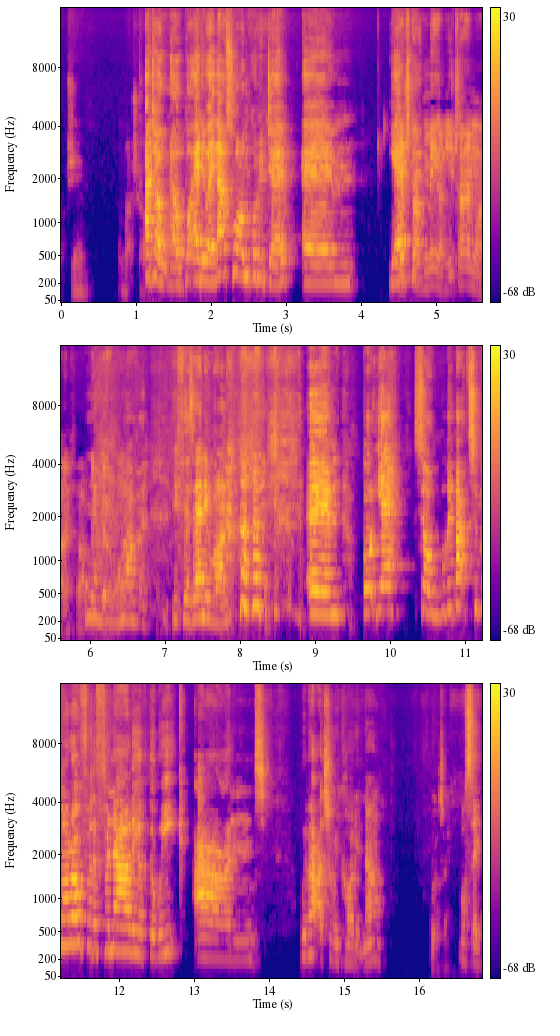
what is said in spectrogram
I presume. I'm not sure. I don't know, but anyway, that's what I'm going to do. Um, yeah, Just have me on your timeline. That'd be No, good. won't it? love it, if there's anyone. um, but yeah, so we'll be back tomorrow for the finale of the week, and we might actually record it now. We'll see. We'll see.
